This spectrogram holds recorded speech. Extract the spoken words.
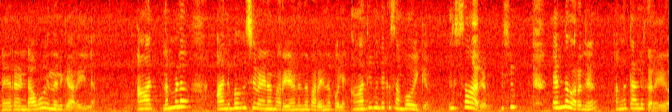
വേറെ ഉണ്ടാവോ എന്ന് എനിക്കറിയില്ല. ആ നമ്മൾ അനുഭവിച്ച് വേണം അറിയാനെന്ന് പറയുന്ന പോലെ ആദ്യം എന്തൊക്കെ സംഭവിക്കും? നിസ്സാരം. എന്ന് പറഞ്ഞ് അങ്ങ് തള്ളിക്കളയുക.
